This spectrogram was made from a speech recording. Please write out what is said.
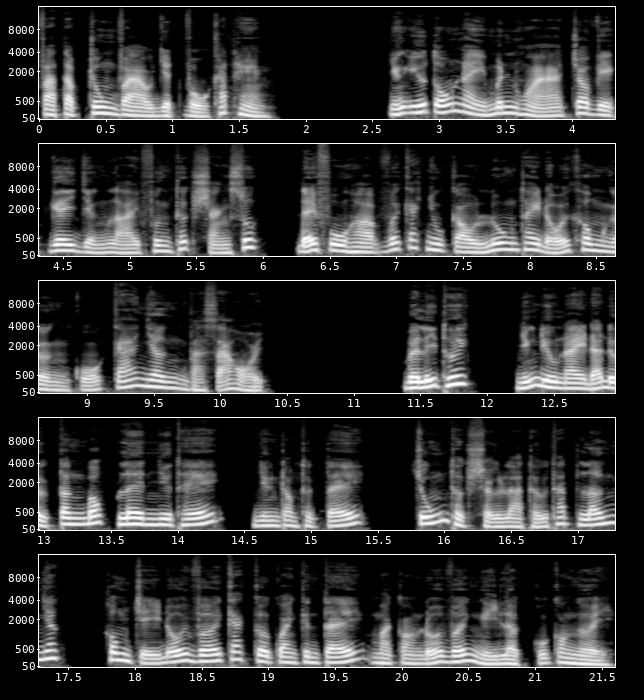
và tập trung vào dịch vụ khách hàng. Những yếu tố này minh họa cho việc gây dựng lại phương thức sản xuất để phù hợp với các nhu cầu luôn thay đổi không ngừng của cá nhân và xã hội. Về lý thuyết, những điều này đã được tân bốc lên như thế, nhưng trong thực tế, chúng thực sự là thử thách lớn nhất không chỉ đối với các cơ quan kinh tế mà còn đối với nghị lực của con người.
